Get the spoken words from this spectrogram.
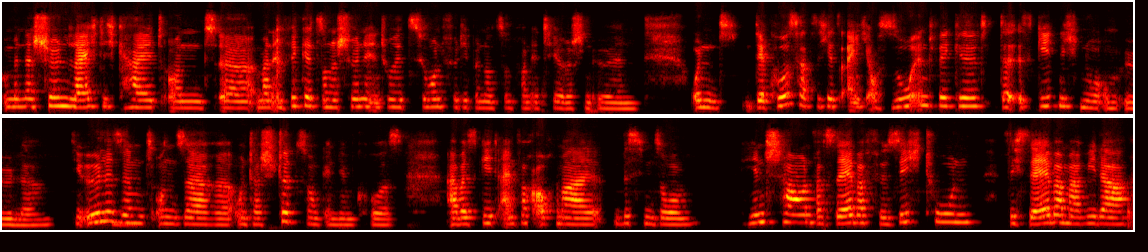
mit einer schönen Leichtigkeit und äh, man entwickelt so eine schöne Intuition für die Benutzung von ätherischen Ölen. Und der Kurs hat sich jetzt eigentlich auch so entwickelt, dass es geht nicht nur um Öle. Die Öle sind unsere Unterstützung in dem Kurs. Aber es geht einfach auch mal ein bisschen so hinschauen, was selber für sich tun, sich selber mal wieder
